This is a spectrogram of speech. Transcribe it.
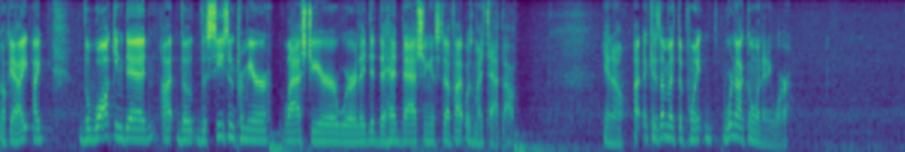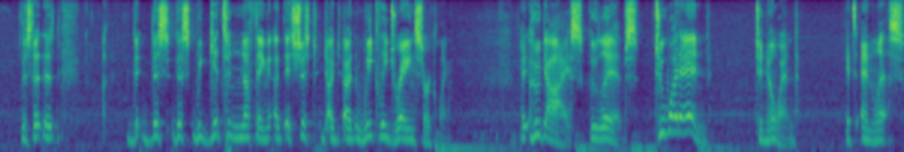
Okay, I, I The Walking Dead, I, the the season premiere last year where they did the head bashing and stuff, that was my tap out. You know, because I'm at the point we're not going anywhere. This, this this this we get to nothing. It's just a, a weekly drain circling. Uh, Who dies? Who lives? To what end? To no end. It's endless.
